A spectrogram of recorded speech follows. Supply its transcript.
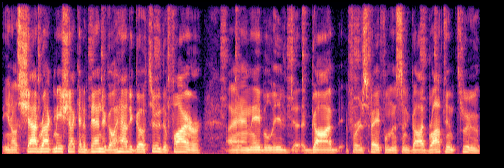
you know, Shadrach, Meshach, and Abednego had to go through the fire and they believed uh, God for his faithfulness, and God brought them through,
